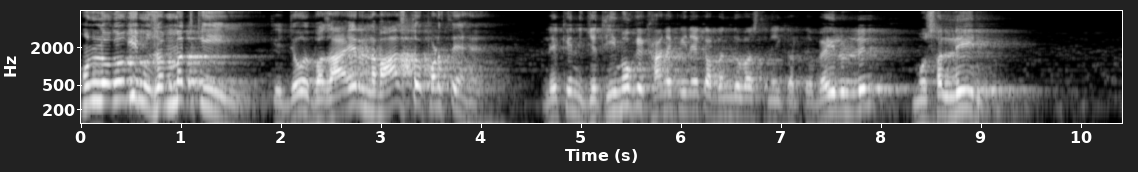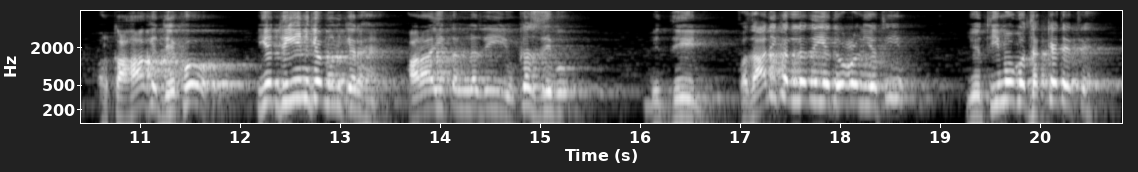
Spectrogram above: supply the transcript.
ان لوگوں کی مذمت کی۔ کہ جو بظاہر نماز تو پڑھتے ہیں، لیکن یتیموں کے کھانے پینے کا بندوبست نہیں کرتے۔ ویل المسلین اور کہا کہ دیکھو، یہ دین کے منکر ہیں۔ ارائی کلدی یوکزب بدین فضالی کلدی یہ یتیم یتیموں کو دھکے دیتے ہیں۔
